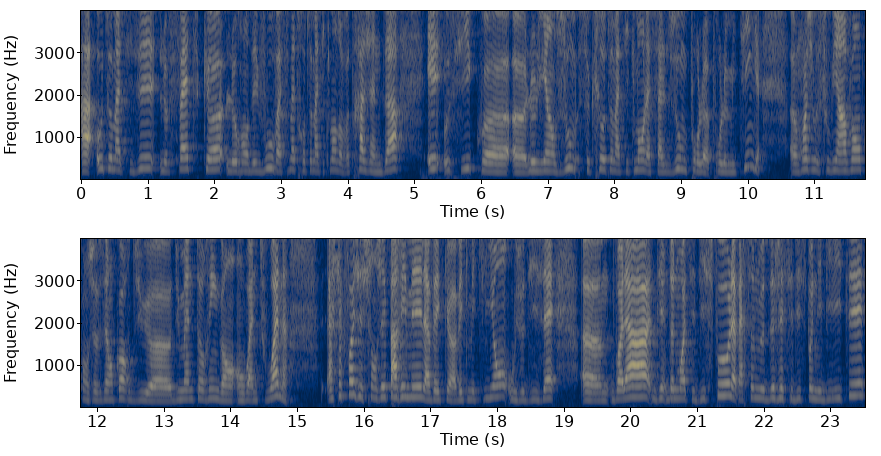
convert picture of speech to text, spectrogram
à automatiser le fait que le rendez-vous va se mettre automatiquement dans votre agenda et aussi que euh, le lien Zoom se crée automatiquement la salle Zoom pour le pour le meeting. Euh, moi, je me souviens avant quand je faisais encore du euh, du mentoring en one to one à chaque fois j'ai changé par email avec euh, avec mes clients où je disais euh, voilà donne-moi tes dispos la personne me donnait ses disponibilités.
